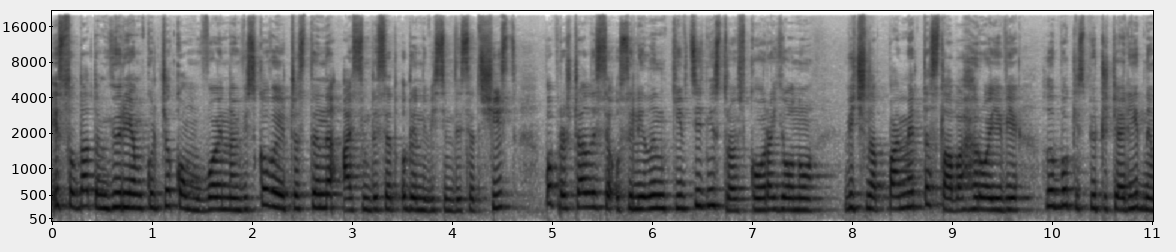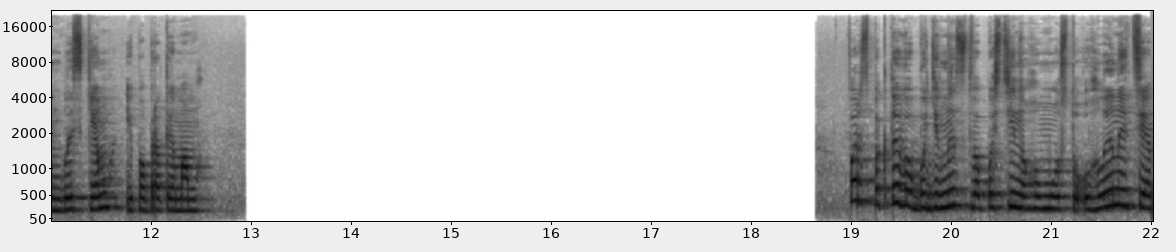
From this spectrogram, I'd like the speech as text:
Із солдатом Юрієм Кульчаком, воїном військової частини А-7186, попрощалися у селі Линківці Дністровського району. Вічна пам'ять та слава героєві, глибокі співчуття рідним, близьким і побратимам. Перспективи будівництва постійного мосту у Глиниці,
